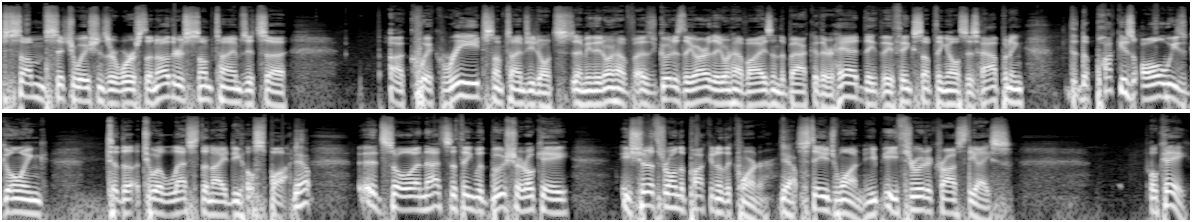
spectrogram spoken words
some situations are worse than others. Sometimes it's a a quick read. Sometimes you don't. I mean, they don't have as good as they are. They don't have eyes in the back of their head. They they think something else is happening. The, the puck is always going to the to a less than ideal spot. Yep. And so, and that's the thing with Bouchard. Okay, he should have thrown the puck into the corner. Yeah. Stage one, he he threw it across the ice. Okay,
